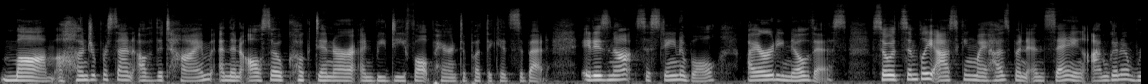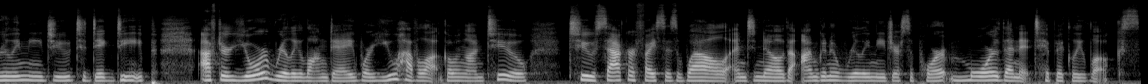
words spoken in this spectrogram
mom 100% of the time and then also cook dinner and be default parent to put the kids to bed. It is not sustainable. I already know this. So it's simply asking my husband and saying, I'm going to really need you to dig deep after your really long day where you have a lot going on too to sacrifice as well and to know that I'm going to really need your support more than it typically looks.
